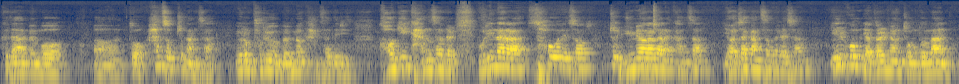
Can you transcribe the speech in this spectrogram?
그 다음에 뭐또 한석주 강사 이런 부류 몇몇 강사들이 거기 강사들 우리나라 서울에서 좀 유명하다는 강사 여자 강사들에서 한 일곱 여덟 명 정도만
